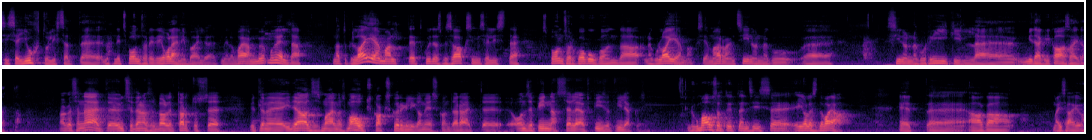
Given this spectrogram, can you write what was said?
siis ei juhtu lihtsalt, noh, neid sponsoreid ei ole nii palju, et meil on vaja mõelda natuke laiemalt, et kuidas me saaksime sellist sponsorkogukonda nagu laiemaks. Ja ma arvan, et siin on nagu äh,, siin on nagu riigil äh, midagi kaasa aidata aga sa näed üldse tänasel päeval, et Tartusse ütleme, ideaalses maailmas mahuks kaks kõrgliiga meeskonda ära, et eh, on see pinnas selle jaoks piisavalt viljakas? no kui ma ausalt ütlen, siis ei ole seda vaja. et äh, aga ma ei saa ju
